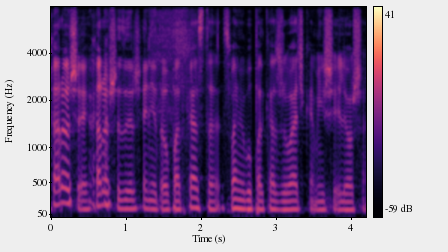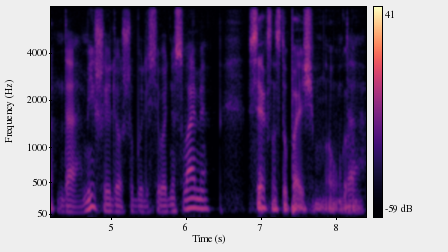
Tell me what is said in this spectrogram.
Хорошее, хорошее завершение этого подкаста. С вами был подкаст «Жвачка», Миша и Леша. Да, Миша и Леша были сегодня с вами. Всех с наступающим Новым годом. Да.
